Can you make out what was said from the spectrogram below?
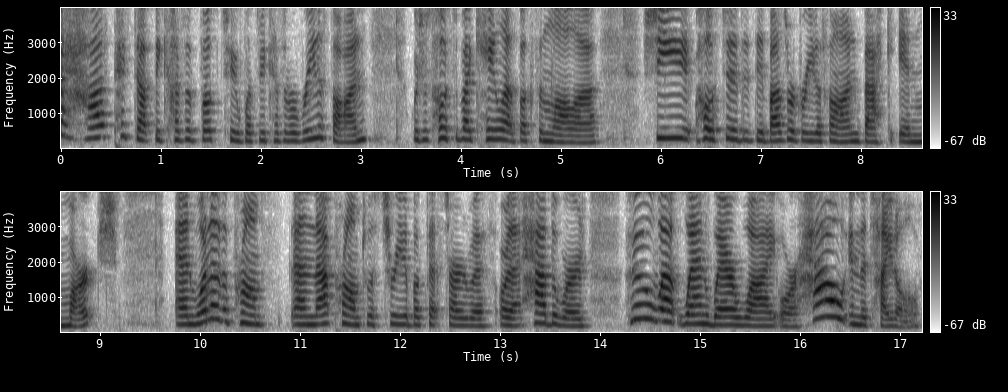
I have picked up because of BookTube was because of a readathon, which was hosted by Kayla at Books and Lala. She hosted the Buzzword Readathon back in March. And one of the prompts, and that prompt was to read a book that started with, or that had the word who, what, when, where, why, or how in the title.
